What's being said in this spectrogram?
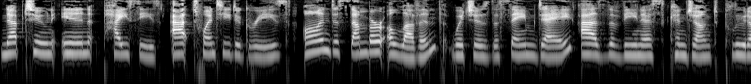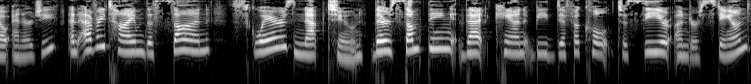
Neptune in Pisces at 20 degrees on December 11th, which is the same day as the Venus conjunct Pluto energy. And every time the sun squares Neptune, there's something that can be difficult to see or understand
